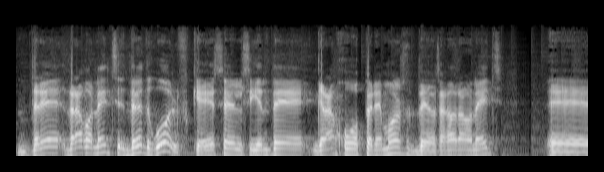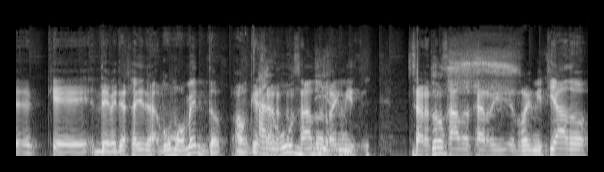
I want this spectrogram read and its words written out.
Dragon Age Dread Wolf, que es el siguiente gran juego, esperemos, de la saga Dragon Age, eh, que debería salir en algún momento, aunque se ha retrasado, se ha retrasado, se ha reiniciado,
